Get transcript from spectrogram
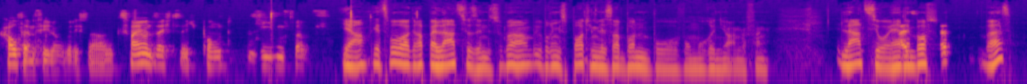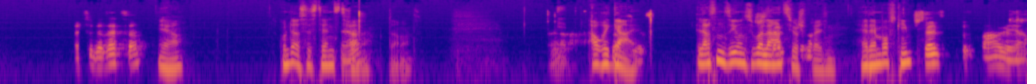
Kaufempfehlung würde ich sagen, 62.75. Ja, jetzt wo wir gerade bei Lazio sind, ist übrigens Sporting Lissabon, wo, wo Mourinho angefangen. Lazio, Herr Dembowski, was? Als Übersetzer? Ja. Und Assistenztrainer ja. damals. Ja, Auch egal. Lassen Sie uns über Lazio sprechen. Herr Dembowski? Stellen Sie eine Frage, ja.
